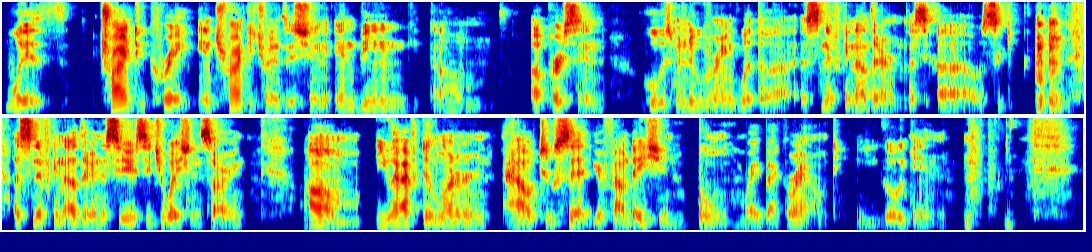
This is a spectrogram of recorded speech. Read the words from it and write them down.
with trying to create and trying to transition and being um, a person who is maneuvering with a, a significant other, a, uh, a significant other in a serious situation, sorry, um, you have to learn how to set your foundation. Boom, right back around. You go again.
